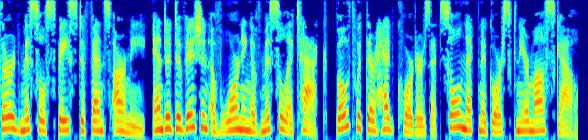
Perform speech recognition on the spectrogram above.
3rd Missile Space Defense Army, and a division of warning of missile attack, both with their headquarters at Solnechnogorsk near Moscow.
